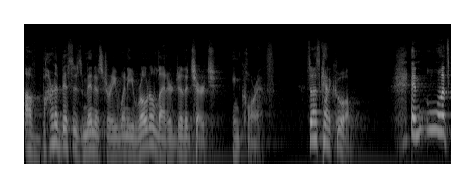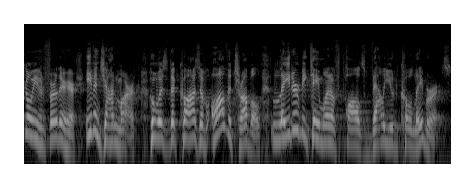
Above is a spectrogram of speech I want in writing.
of Barnabas' ministry when he wrote a letter to the church in Corinth. So that's kind of cool. And let's go even further here. Even John Mark, who was the cause of all the trouble, later became one of Paul's valued co laborers.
